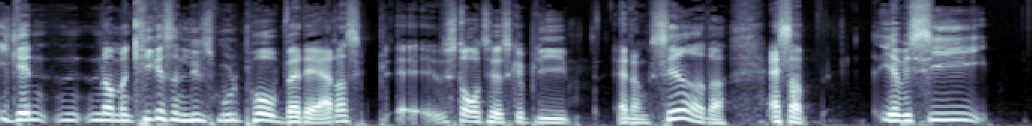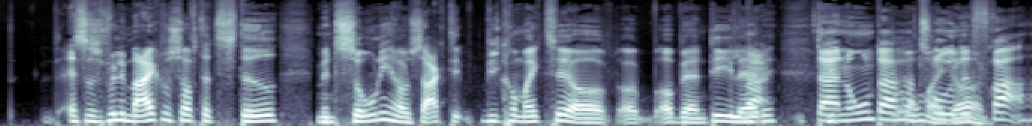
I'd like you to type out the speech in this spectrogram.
igen, når man kigger sådan en lille smule på, hvad det er, der øh, står til at skal blive annonceret der. Altså, jeg vil sige, altså selvfølgelig Microsoft er til stede, men Sony har jo sagt, at vi kommer ikke til at, at, at være en del af Nej. det. Der er nogen, der Oh har trukket lidt fra,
